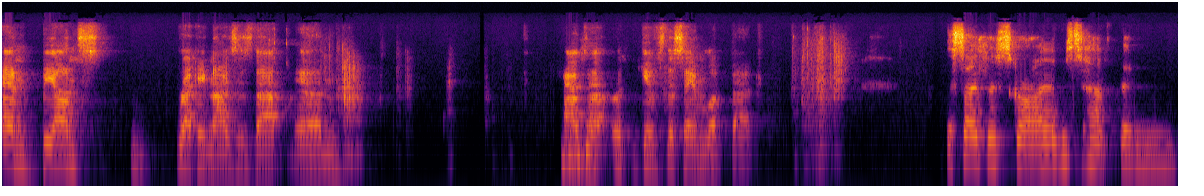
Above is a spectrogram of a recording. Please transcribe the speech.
and Beyonce recognizes that and has that, gives the same look back. the Cypher scribes have been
